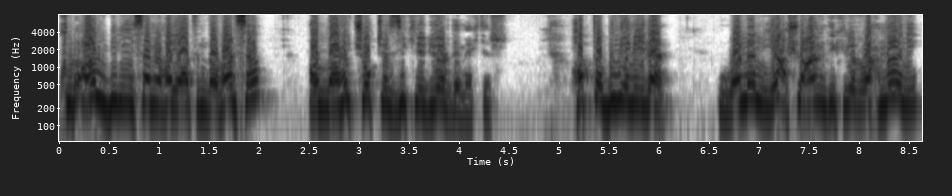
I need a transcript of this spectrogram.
Kur'an bir insanın hayatında varsa Allah'ı çokça zikrediyor demektir. Hatta bu yönüyle وَمَنْ يَعْشُ عَنْ ذِكْرِ الرَّحْمَانِ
